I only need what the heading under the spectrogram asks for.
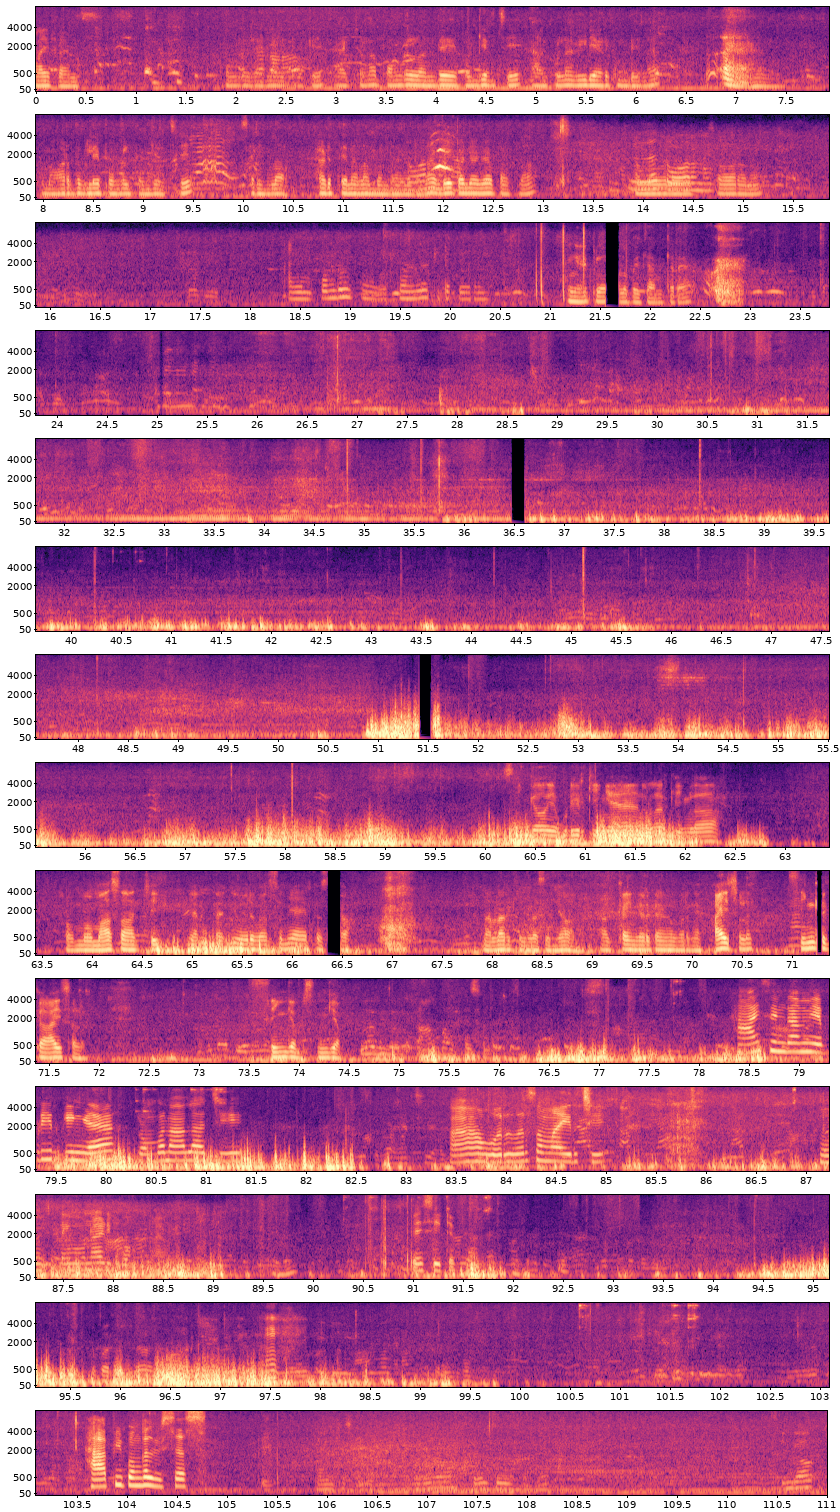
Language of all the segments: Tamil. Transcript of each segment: ஹாய் ஃப்ரெண்ட்ஸ் பொங்கல் ரெடி ஆகிட்டு இருக்கு. ஆக்சுவலாக பொங்கல் வந்து பொங்கிருச்சு. அதுக்குள்ளே வீடியோ எடுக்க முடியல. நம்ம வரதுக்குள்ளேயே பொங்கல் பொங்கிருச்சு. சரிங்களா? அடுத்து என்னெல்லாம் பண்ணுறாங்கன்னா அப்படியே கொஞ்சம் கொஞ்சம் பார்க்கலாம். அங்கே பொங்கல் பொங்கல் கிட்ட இங்கே க்ளோவில் போய் காமிக்கிறேன் சிங்கம் எப்படி இருக்கீங்க நல்லா இருக்கீங்களா? ரொம்ப மாதம் ஆச்சு. எனக்கு தெரிஞ்சு ஒரு வருஷமே ஆயிடுச்சு சிங்கம் நல்லா இருக்கீங்களா சிங்கம் அக்கா இங்கே இருக்காங்க பாருங்கள் ஆய் சொல்லு. சிங்கத்துக்கு ஆய் சொல்லு. சிங்கம் சிங்கம். ஹாய் சிங்கம். எப்படி இருக்கீங்க? ரொம்ப நாள் ஆச்சு ஆ ஒரு வருஷம் ஆயிடுச்சு நீ முன்னாடி போ நான் பேசிட்டு போ இப்போ பார்த்தீங்கன்னா மாடு கட்டிட்டு இருக்காங்க. அதையும் பார்க்கலாம். ஹாப்பி பொங்கல் விசஸ்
